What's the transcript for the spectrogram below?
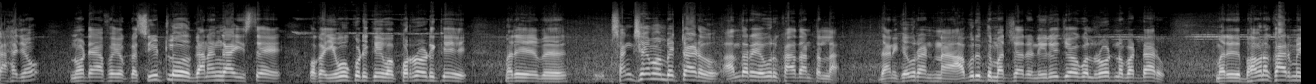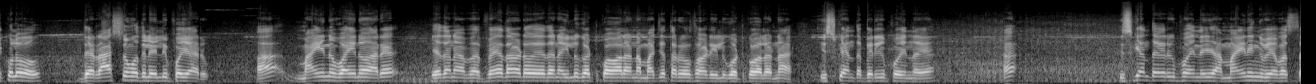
సహజం. నూట యాభై ఒక్క సీట్లు ఘనంగా ఇస్తే ఒక యువకుడికి ఒక కుర్రోడికి మరి సంక్షేమం పెట్టాడు. అందరూ ఎవరు కాదంటల్లా. దానికి ఎవరు అంటున్నా? అభివృద్ధి మర్చారు నిరుద్యోగులు రోడ్డున పడ్డారు. మరి భవన కార్మికులు రాష్ట్రం వదిలి వెళ్ళిపోయారు. మైన్ వైన్ అరే ఏదైనా పేదాడు ఏదైనా ఇల్లు కట్టుకోవాలన్నా మధ్యతరగతి వాడు ఇల్లు కట్టుకోవాలన్నా ఇసుక ఎంత పెరిగిపోయిందయ్యా ఇసుక ఎంత పెరిగిపోయింది? ఆ మైనింగ్ వ్యవస్థ.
